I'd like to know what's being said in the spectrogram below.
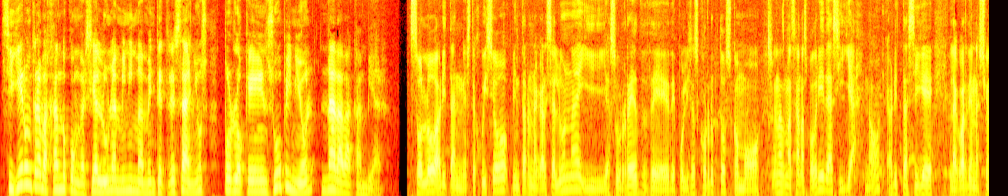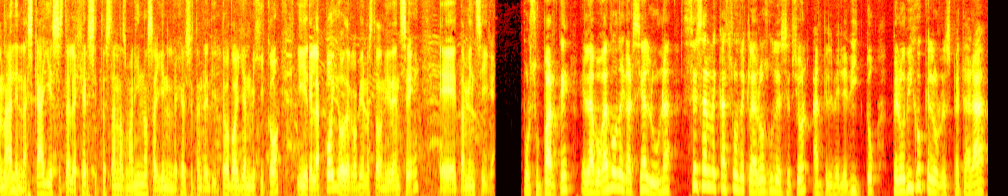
siguieron trabajando con García Luna mínimamente tres años, por lo que en su opinión nada va a cambiar. Solo ahorita en este juicio pintaron a García Luna y a su red de, policías corruptos como unas manzanas podridas y ya, ¿no? Ahorita sigue la Guardia Nacional en las calles, está el ejército, están los marinos ahí en el ejército y todo allá en México y el apoyo del gobierno estadounidense eh, también sigue. Por su parte, el abogado de García Luna, César de Castro, declaró su decepción ante el veredicto, pero dijo que lo respetará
